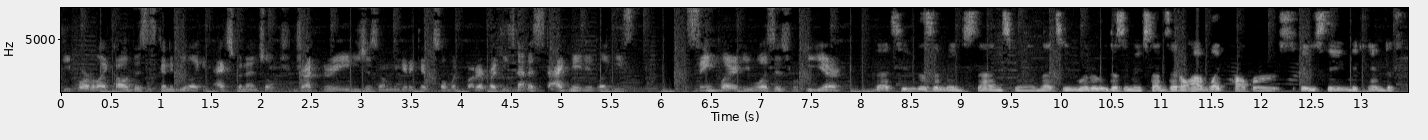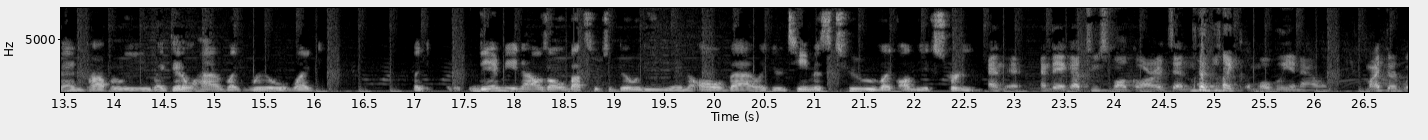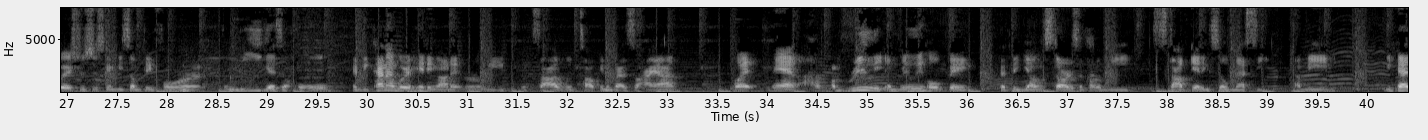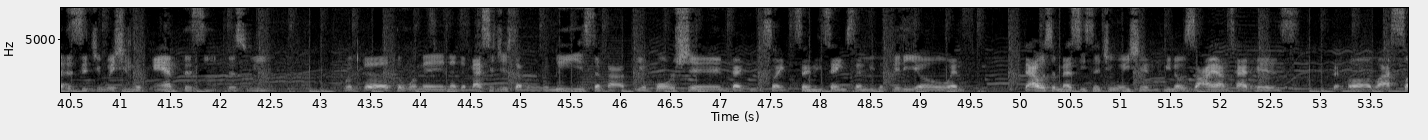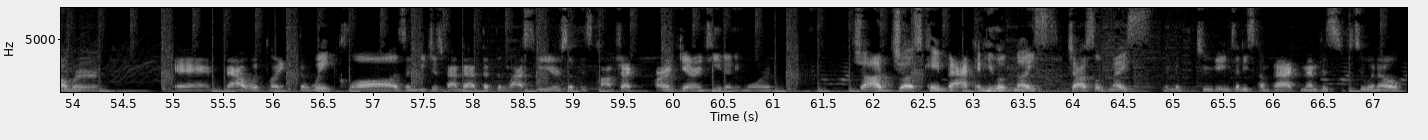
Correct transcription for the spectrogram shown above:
people are like, "Oh, this is going to be like an exponential trajectory. He's just only going to get so much better." But he's kind of stagnated. Like he's the same player he was his rookie year. That team doesn't make sense, man. That team literally doesn't make sense. They don't have like proper spacing. They can't defend properly. Like they don't have like real like like the NBA now is all about switchability and all of that. Like your team is too like on the extreme. and and they got two small guards and like Mobley and Allen. My third wish was just gonna be something for the league as a whole, and we kind of were hitting on it early with Saad with talking about Zion. But man, I'm I'm really, I'm really hoping that the young stars of our league stop getting so messy. I mean, we had the situation with Ant this this week with the the women and the messages that were released about the abortion that he was like sending saying send me the video and that was a messy situation. We know Zion's had his uh, last summer, and now with like the weight clause, and we just found out that the last three years of his contract aren't guaranteed anymore. Ja just came back, and he looked nice. Ja's looked nice in the two games that he's come back. Memphis two and zero.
